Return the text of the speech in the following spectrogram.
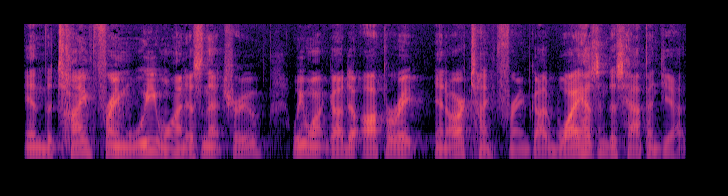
in the time frame we want, isn't that true? We want God to operate in our time frame. God, why hasn't this happened yet?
